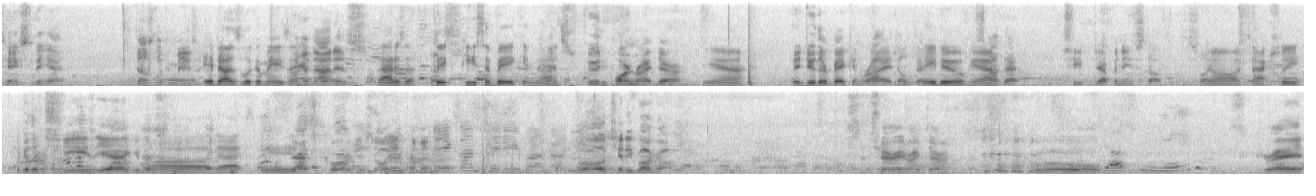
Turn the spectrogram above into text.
tasted it yet. It does look amazing. It does look amazing. Look at that is That is a thick piece of bacon, man. that's food porn right there. Yeah, They do their bacon right, don't they? they do. yeah. It's not that cheap Japanese stuff. It's like, no, it's actually. Look at the cheese. Yeah, give us. Oh, that is. That's gorgeous. Oh, incoming. American cherry burger. Oh, cherry burger. It's the cherry right there. Ooh. It's great.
